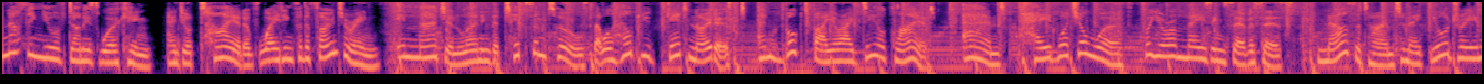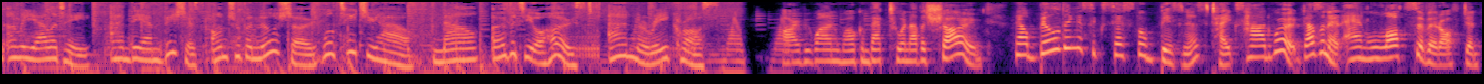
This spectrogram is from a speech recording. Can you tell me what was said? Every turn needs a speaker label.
Speaker 1: Nothing you have done is working, and you're tired of waiting for the phone to ring. Imagine learning the tips and tools that will help you get noticed and booked by your ideal client, and paid what you're worth for your amazing services. Now's the time to make your dream a reality, and the Ambitious Entrepreneur Show will teach you how. Now, over to your host, Anne Marie Cross.
Speaker 2: Hi everyone, welcome back to another show. Now, building a successful business takes hard work, doesn't it? And lots of it often.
